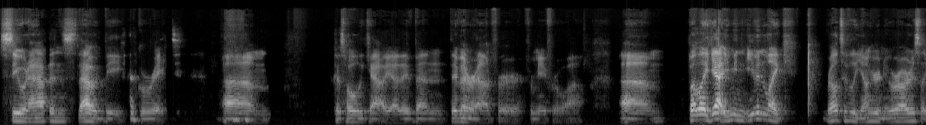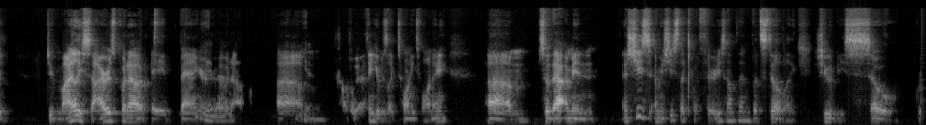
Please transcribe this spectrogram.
see what happens. That would be great. Um, because holy cow, yeah, they've been they've been around for for me for a while. Um, but like, yeah, I mean, even like relatively younger, newer artists, like, dude, Miley Cyrus put out a banger yeah. of an album. Um, yeah. I think it was like 2020. Um, so that I mean, and she's I mean, she's like what 30 something, but still, like, she would be so great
